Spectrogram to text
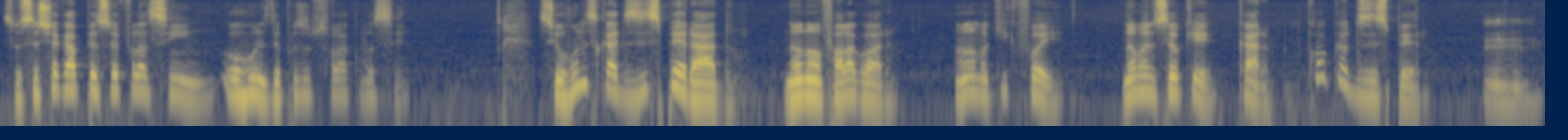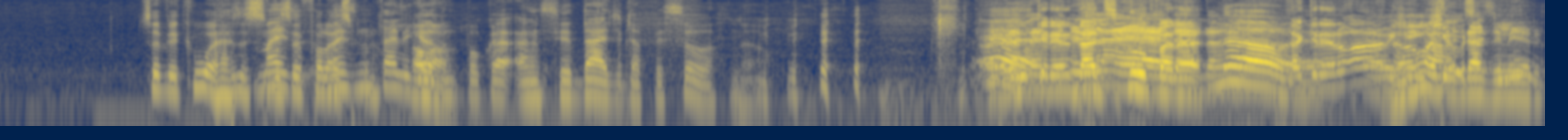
Se você chegar a pessoa e falar assim, ô Runes, depois eu preciso falar com você. Se o Runes ficar desesperado, não, não, fala agora. Não, não, mas o que, que foi? Não, mas não sei o quê. Cara, qual que é o desespero? Uhum. Você vê que o Wesley, se mas você falar mas isso... não pra- tá ligado lá. um pouco a ansiedade da pessoa? Não. Tá querendo dar desculpa, né? não, Tá querendo. Ah, É o não, mas- brasileiro.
